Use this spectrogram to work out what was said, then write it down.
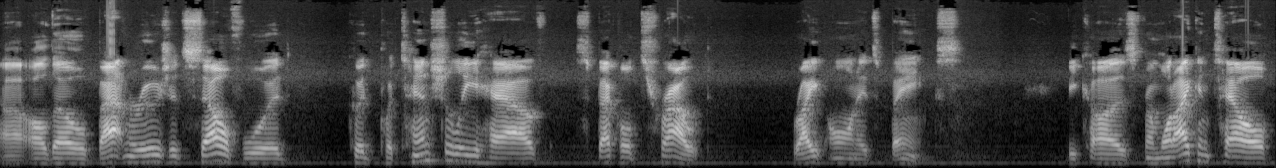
Uh, although Baton Rouge itself would could potentially have speckled trout right on its banks because from what I can tell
